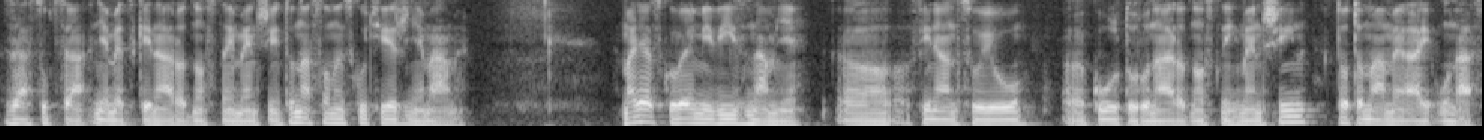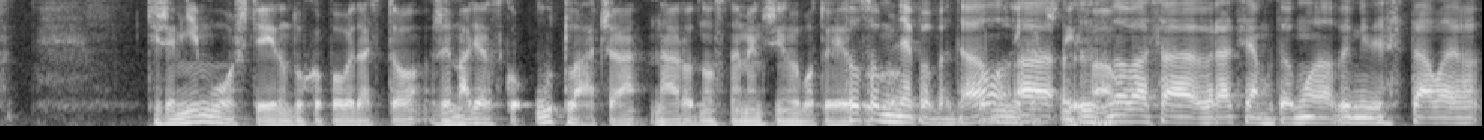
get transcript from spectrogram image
zástupca nemeckej národnostnej menšiny. To na Slovensku tiež nemáme. Maďarsku veľmi významne e, financujú e, kultúru národnostných menšín. Toto máme aj u nás. Čiže nemôžete jednoducho povedať to, že Maďarsko utláča národnostné menšiny, lebo to je To som nepovedal a faul. znova sa vraciam k tomu, aby mi stále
